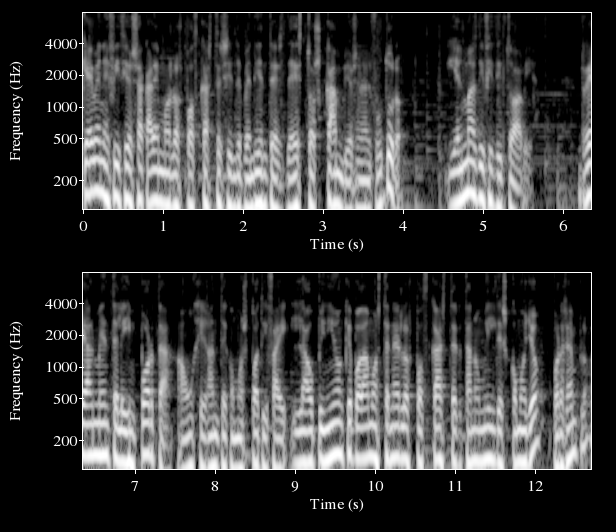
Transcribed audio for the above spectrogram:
¿Qué beneficios sacaremos los podcasters independientes de estos cambios en el futuro? Y el más difícil todavía. ¿Realmente le importa a un gigante como Spotify la opinión que podamos tener los podcasters tan humildes como yo, por ejemplo?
